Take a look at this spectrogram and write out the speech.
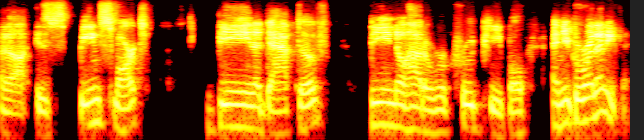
uh, is being smart, being adaptive, being know how to recruit people, and you can run anything.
